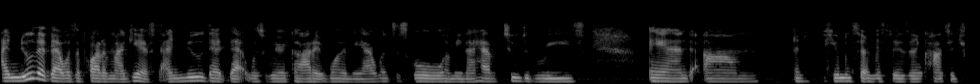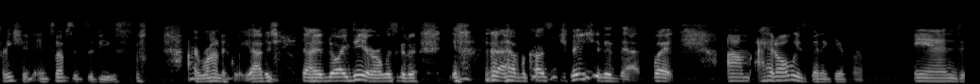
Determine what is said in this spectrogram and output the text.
I knew that that was a part of my gift. I knew that that was where God had wanted me. I went to school. I mean, I have two degrees, and um, and human services and concentration in substance abuse. Ironically, I, did, I had no idea I was going to have a concentration in that, but um, I had always been a giver, and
